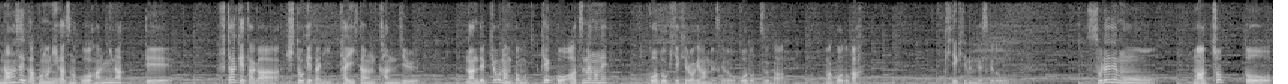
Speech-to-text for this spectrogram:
なぜかこの2月の後半になって2桁が1桁に体感感じる。なんで今日なんかも結構厚めのねコートを着てきてるわけなんですけどコートっつうか、まあ、コートか。着てきてるんですけどそれでもまあちょっと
